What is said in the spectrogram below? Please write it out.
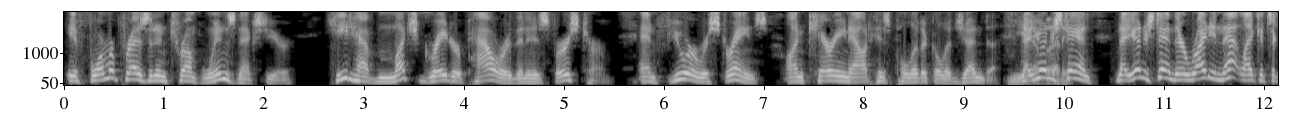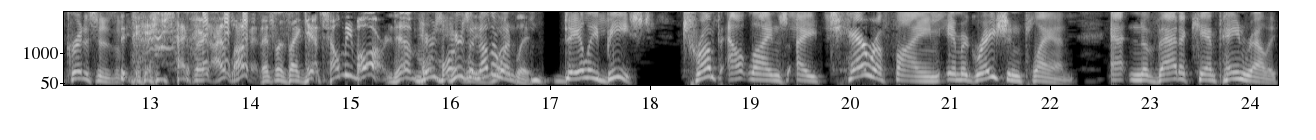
If former President Trump wins next year, he'd have much greater power than his first term and fewer restraints on carrying out his political agenda. Yeah, now you buddy. understand. Now you understand they're writing that like it's a criticism. exactly. I love it. That's like, yeah, tell me more. Yeah, more- Here's, more, here's please, another one. please. Daily Beast. Trump outlines a terrifying immigration plan at Nevada campaign rally.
